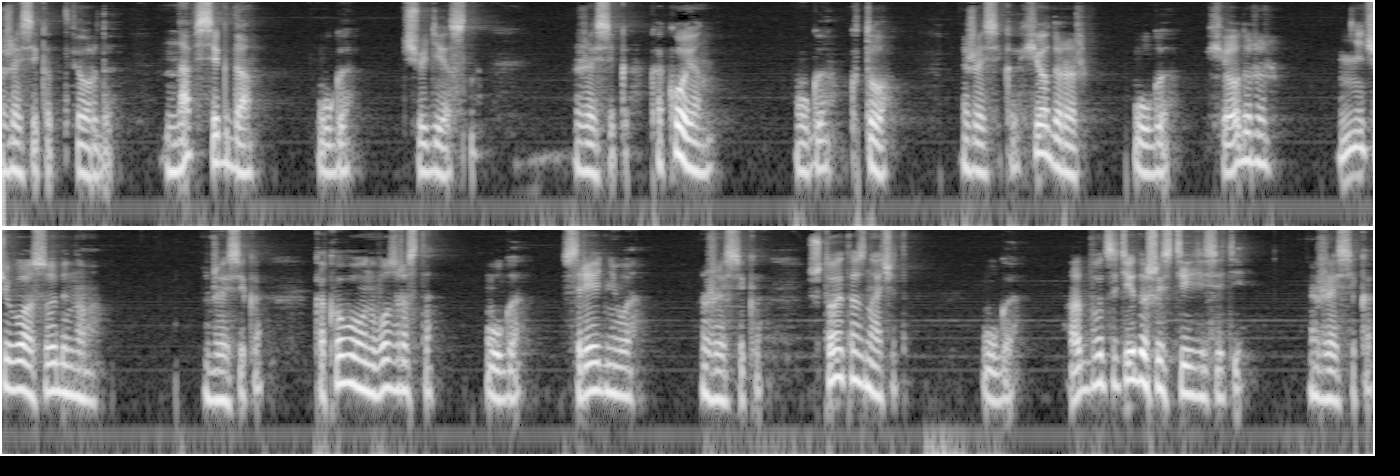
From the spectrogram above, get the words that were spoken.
Джессика твердо. Навсегда. Уга. Чудесно. Джессика. Какой он? Уга. Кто? Джессика. Хёдерер. Уга. Федорер? Ничего особенного. Джессика. Какого он возраста? Уга. Среднего. Джессика. Что это значит? Уга. От 20 до 60. Джессика.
